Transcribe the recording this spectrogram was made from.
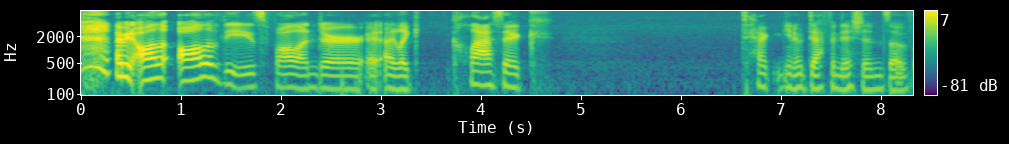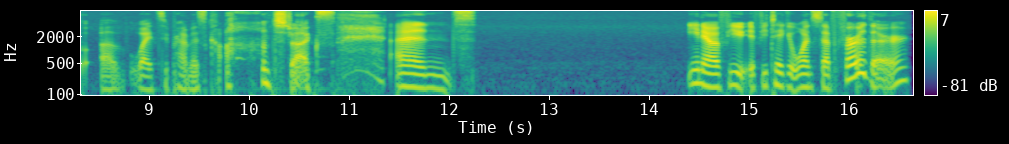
I mean, all all of these fall under uh, like classic tech, you know, definitions of of white supremacist constructs, and you know, if you if you take it one step further,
